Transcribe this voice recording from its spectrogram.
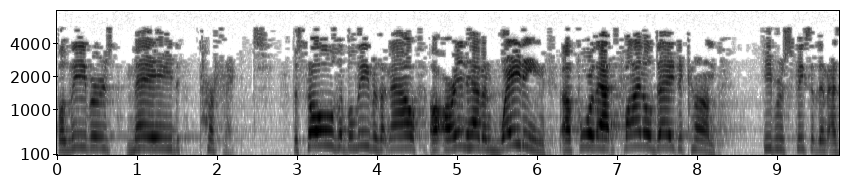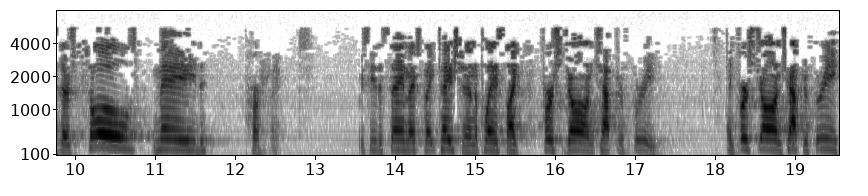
believers made perfect. The souls of believers that now are in heaven waiting uh, for that final day to come. Hebrews speaks of them as their souls made perfect. We see the same expectation in a place like 1 John chapter 3. In 1 John chapter 3,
